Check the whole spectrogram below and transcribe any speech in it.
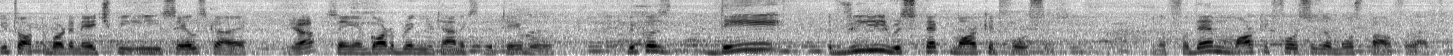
you talked about an HPE sales guy yeah. saying I've got to bring Nutanix to the table because they really respect market forces. You know, for them, market forces are most powerful actually.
